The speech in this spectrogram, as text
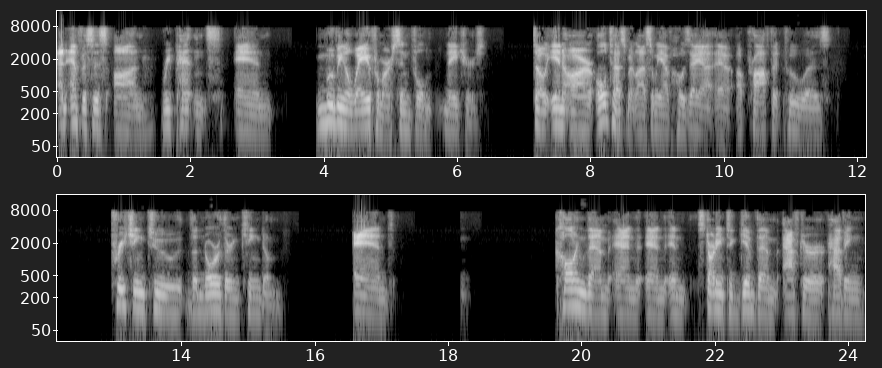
an emphasis on repentance and moving away from our sinful natures. So in our Old Testament lesson, we have Hosea, a, a prophet who was preaching to the northern kingdom and calling them and and and starting to give them after having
